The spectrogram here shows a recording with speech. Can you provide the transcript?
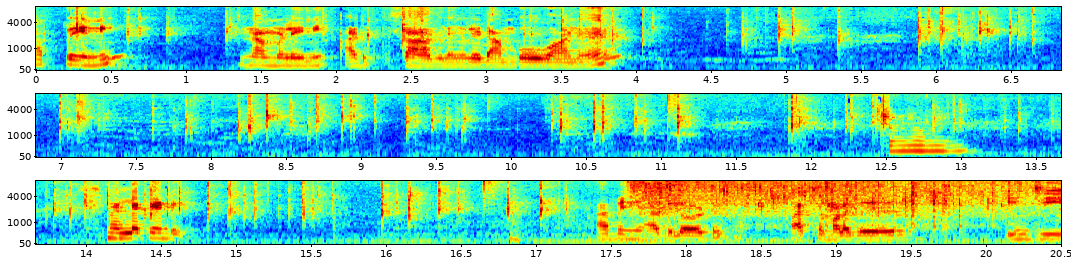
അപ്പം ഇനി നമ്മളിനി അടുത്ത സാധനങ്ങൾ ഇടാൻ പോവാണ്. സ്മെല്ലൊക്കെ ഉണ്ട്. അപ്പം ഇനി അതിലോട്ട് പച്ചമുളക് ഇഞ്ചി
